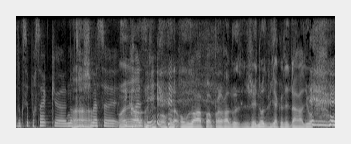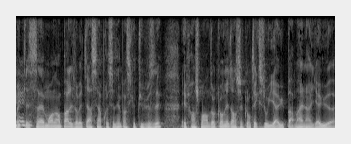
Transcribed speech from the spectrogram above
donc c'est pour ça que notre Ah. chemin se- s'est Ouais, croisé hein. Bon, voilà, on vous aura pas parlera de... J'ai une autre vie à côté de la radio, mais moi on en parle et j'avais été assez impressionné par ce que tu faisais. Et franchement, donc on est dans ce contexte où il y a eu pas mal. hein. Il y a eu euh,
